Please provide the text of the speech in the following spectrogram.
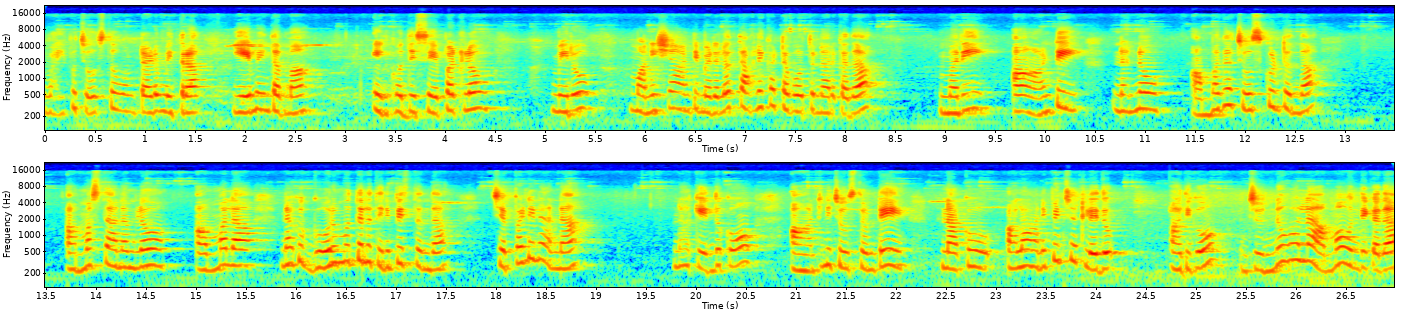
వైపు చూస్తూ ఉంటాడు మిత్ర. ఏమైందమ్మా? ఇంకొద్దిసేపట్లో మీరు మనీష ఆంటీ మెడలో తాళి కట్టబోతున్నారు కదా. మరి ఆ ఆంటీ నన్ను అమ్మగా చూసుకుంటుందా? అమ్మ స్థానంలో అమ్మలా నాకు గోరుముద్దలు తినిపిస్తుందా? చెప్పండి నాన్న. నాకెందుకో ఆ ఆంటీని చూస్తుంటే నాకు అలా అనిపించట్లేదు. అదిగో జున్ను వాళ్ళ అమ్మ ఉంది కదా.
